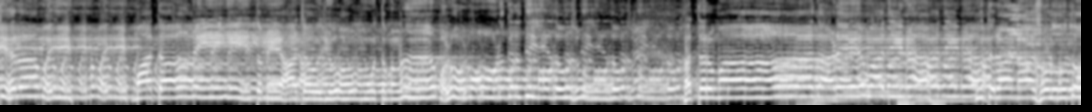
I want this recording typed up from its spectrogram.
ચહેરા ભાઈ માતા નહીં તમે હાચવજો હું તમને ભલો મોણ કરતી દઉં છું ખતરમાં દાડે વાદીના કૂતરા ના છોડું તો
